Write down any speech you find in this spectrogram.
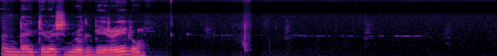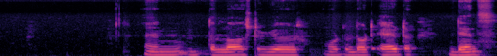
and the activation will be ReLU and the last we are model dot add dense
